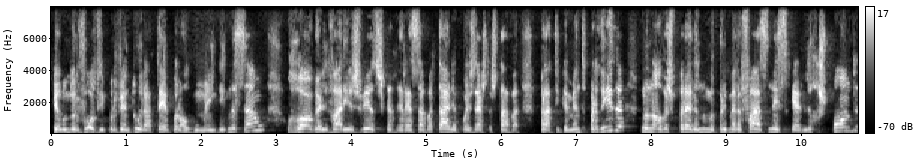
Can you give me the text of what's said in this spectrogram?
pelo nervoso e porventura até por alguma indignação, roga-lhe várias vezes que regresse à batalha, pois esta estava praticamente perdida. Nuno Alves Pereira, numa primeira fase, nem sequer lhe responde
